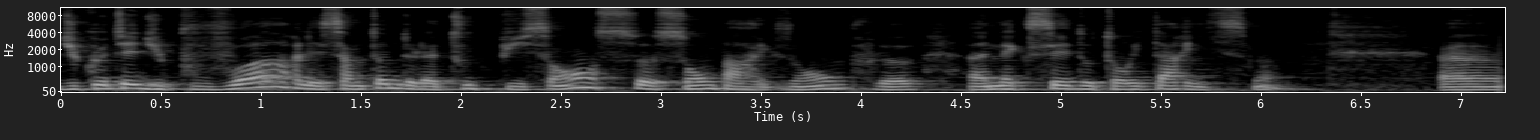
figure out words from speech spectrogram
Du côté du pouvoir, les symptômes de la toute-puissance sont par exemple un excès d'autoritarisme, euh,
